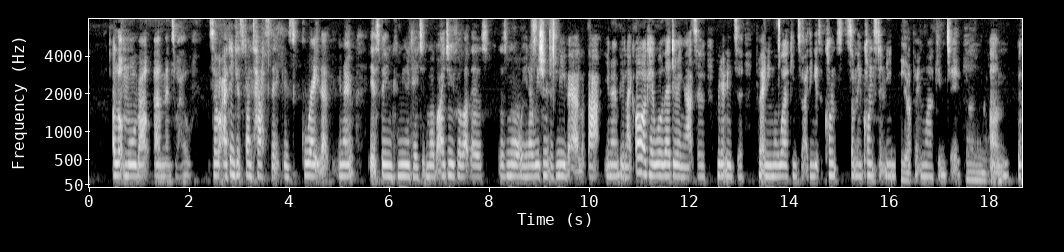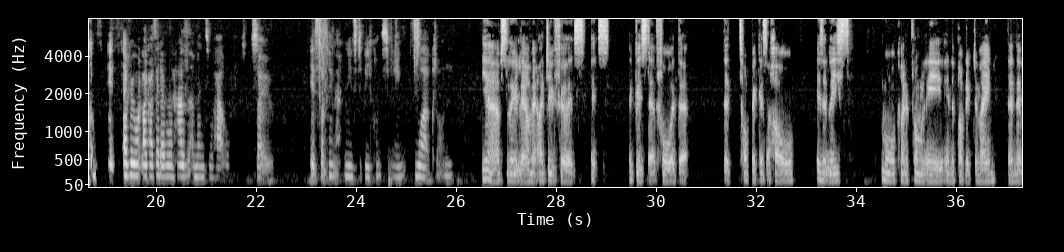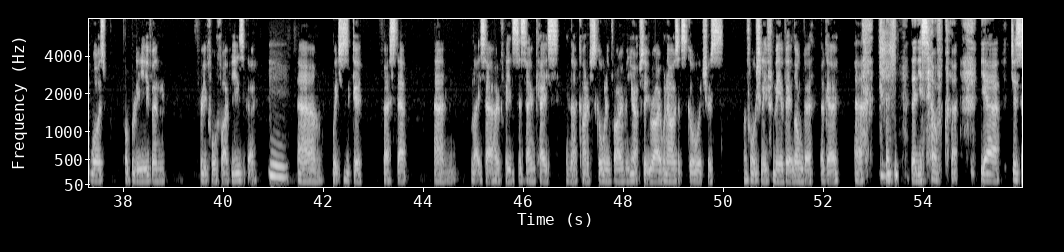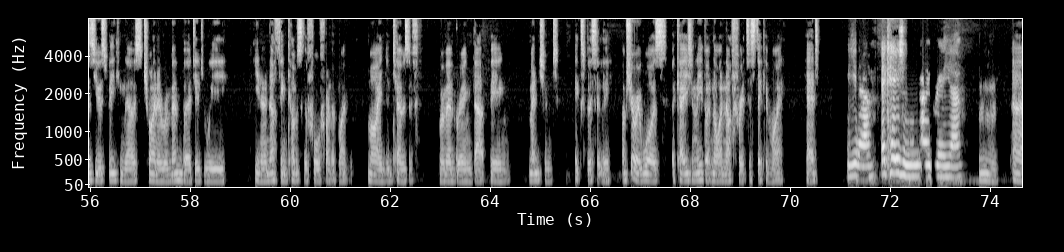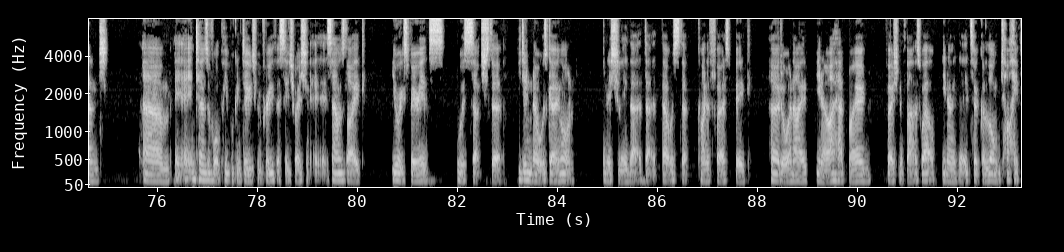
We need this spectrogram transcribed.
a lot more about um, mental health. So I think it's fantastic. It's great that you know it's being communicated more. But I do feel like there's there's more. You know, we shouldn't just leave it at that. You know, and be like, oh, okay, well they're doing that, so we don't need to put any more work into it. I think it's a const- something constantly yeah. putting work into, mm. um, because it's everyone. Like I said, everyone has a mental health, so it's something that needs to be constantly worked on. Yeah, absolutely. I mean, I do feel it's it's a good step forward that the topic as a whole is at least more kind of prominently in the public domain than it was probably even three, four, five years ago, mm. um, which is a good first step. And like you say, hopefully it's the same case in that kind of school environment. You're absolutely right. When I was at school, which was unfortunately for me a bit longer ago uh, than yourself, but yeah, just as you were speaking there, I was trying to remember, did we, you know, nothing comes to the forefront of my mind in terms of remembering that being mentioned explicitly. I'm sure it was occasionally, but not enough for it to stick in my head. Yeah, occasionally, I agree. Yeah. Mm. And um, in terms of what people can do to improve their situation, it, it sounds like your experience was such that you didn't know what was going on initially. That that that was the kind of first big hurdle, and I, you know, I had my own version of that as well. You know, it took a long time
